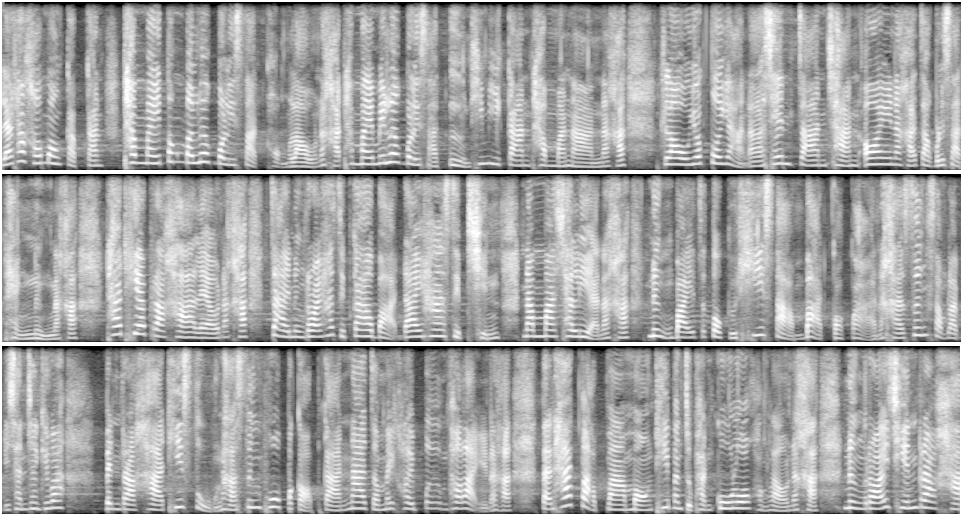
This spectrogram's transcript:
แล้วถ้าเขามองกลับกันทำไมต้องมาเลือกบริษัทของเรานะคะทำไมไม่เลือกบริษัทอื่นที่มีการทำมานานนะคะ เรายกตัวอย่างนะคะ เช่นจานชานอ้อยนะคะ จากบริษัทแห่งหนึ่งนะคะ ถ้าเทียบราคาแล้วนะคะ จ่าย 159 บาทได้ 50 ชิ้นนำมาเฉลี่ยนะคะ 1 ใบจะตกอยู่ที่ 3 บาทกว่าๆนะคะ ซึ่งสำหรับดิฉันฉันคิดว่าเป็นราคาที่สูงนะคะ ซึ่งผู้ประกอบการน่าจะไม่ค่อยปลื้มเท่าไหร่นะคะ แต่ถ้ากลับมามองที่บรรจุภัณฑ์กู้โลกของเรานะคะ 100 ชิ้นราคา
